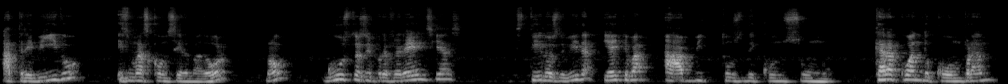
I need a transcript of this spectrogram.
atrevido? ¿Es más conservador? ¿No? Gustos y preferencias, estilos de vida. Y ahí te va hábitos de consumo. Cada cuando compran,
